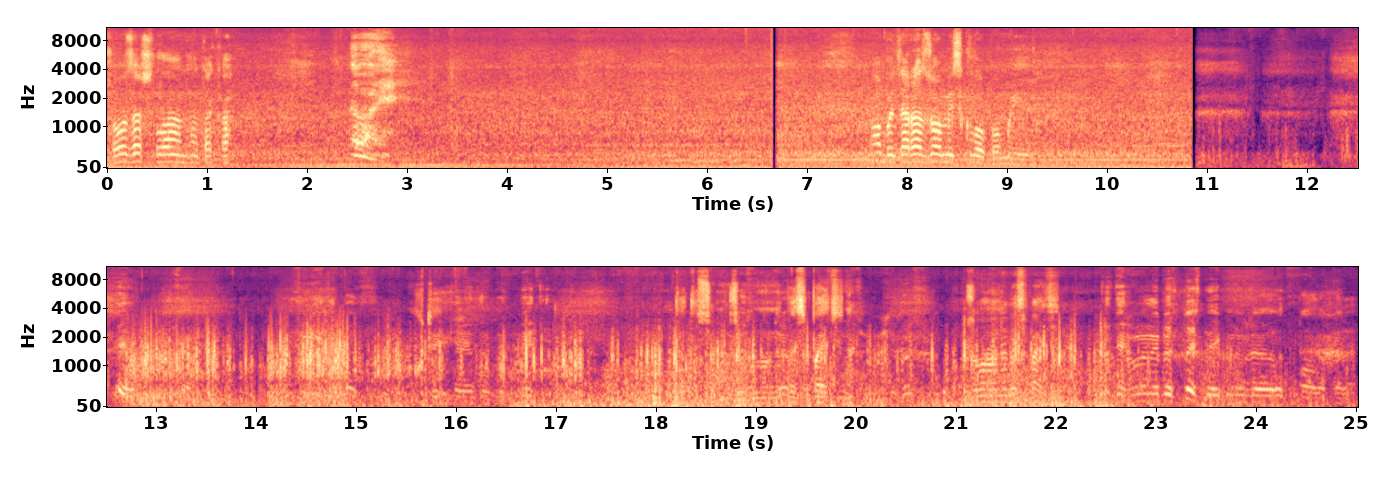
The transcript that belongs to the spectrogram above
Що за шланга така? Мабуть, заразом і скло помию. Ух ти. Та то що, може воно небезпечне. Може воно небезпечне. Де воно небезпечне, як воно вже відпало перед.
